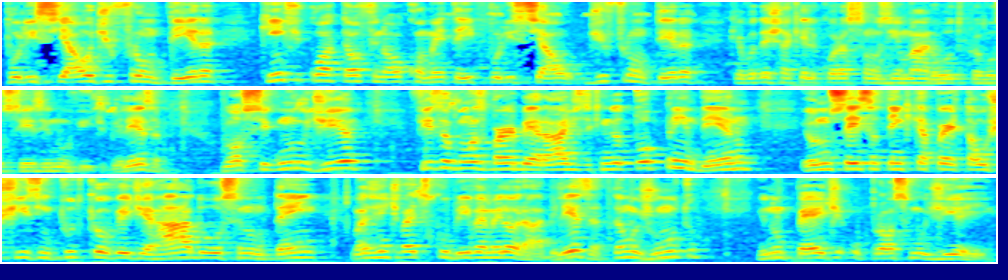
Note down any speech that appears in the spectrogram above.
policial de fronteira. Quem ficou até o final, comenta aí, policial de fronteira, que eu vou deixar aquele coraçãozinho maroto pra vocês aí no vídeo, beleza? Nosso segundo dia, fiz algumas barbeiragens aqui, ainda tô aprendendo. Eu não sei se eu tenho que apertar o X em tudo que eu vejo de errado ou se não tem, mas a gente vai descobrir e vai melhorar, beleza? Tamo junto e não perde o próximo dia aí.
